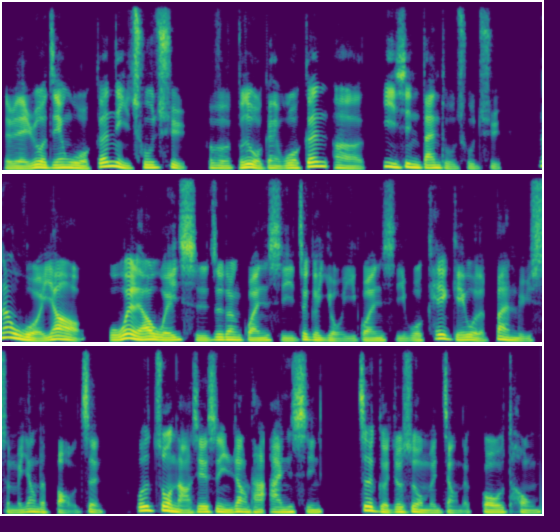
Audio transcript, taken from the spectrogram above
对不对？如果今天我跟你出去，不不是我跟你，我跟呃异性单独出去，那我要我为了要维持这段关系，这个友谊关系，我可以给我的伴侣什么样的保证，或者做哪些事情让他安心？这个就是我们讲的沟通。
